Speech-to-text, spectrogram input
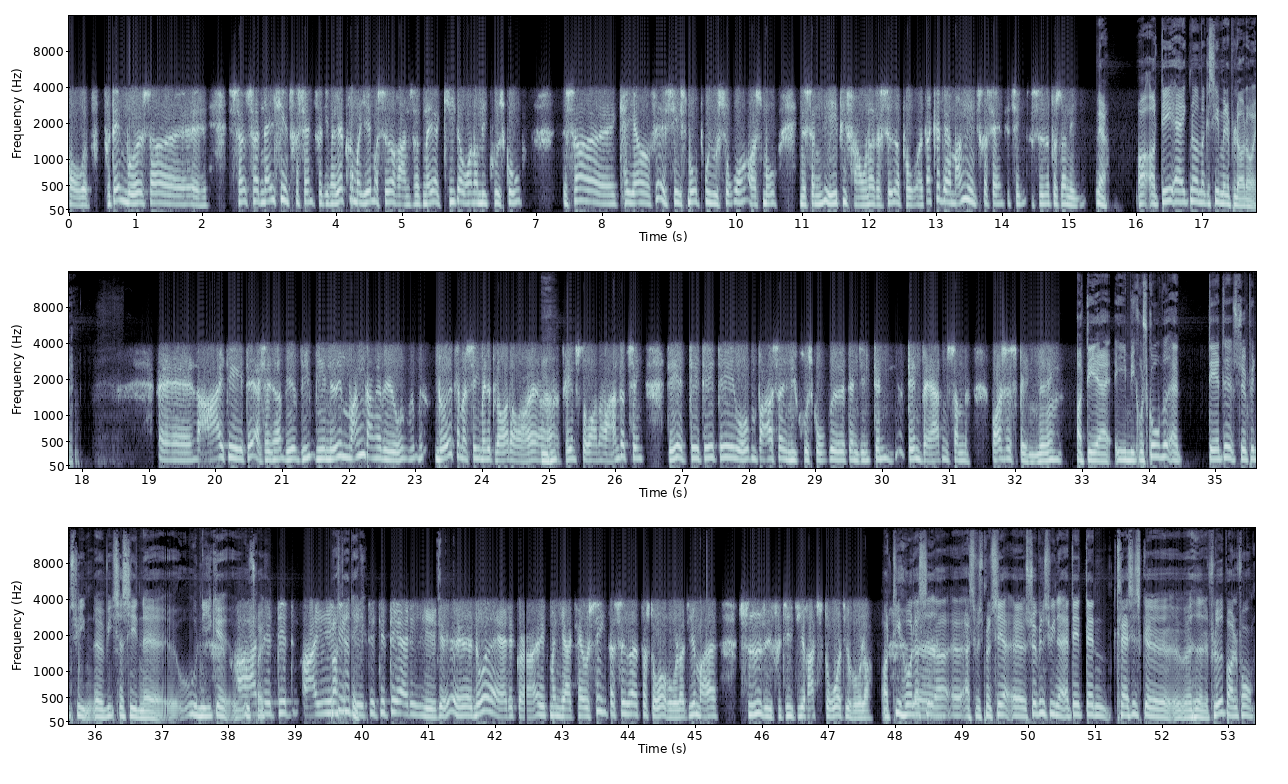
og på den måde, så, øh, så, så er den altid interessant, fordi når jeg kommer hjem og sidder og renser den af og kigger under mikroskop, så øh, kan jeg jo f- se små bryozoer og små med sådan epifagner, der sidder på. Og der kan være mange interessante ting, der sidder på sådan en. Ja. Og, og det er ikke noget, man kan sige med det blotte øje. Øh, nej, det, det, altså, vi, vi, vi er nede i mange gange, er vi jo, noget kan man se med det blotte øje, og Mhm. mm-hmm. pænt stort, og andre ting, det, det, det, det er jo åbenbart så i mikroskopet, den, den, den, den verden, som også er spændende. Ikke? Og det er i mikroskopet, at dette søpindsvin øh, viser sin øh, unikke Ah, udtryk. det, det, ej, ikke, Nå, det er det det, ikke. det, det, det er det ikke. Øh, noget af det gør, ikke? men jeg kan jo se, der sidder et par store huller. De er meget tydelige, fordi de er ret store, de huller. Og de huller Øh. sidder, øh, altså hvis man ser øh, søpindsviner, er det den klassiske, øh, hvad hedder det, flødebolleform?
